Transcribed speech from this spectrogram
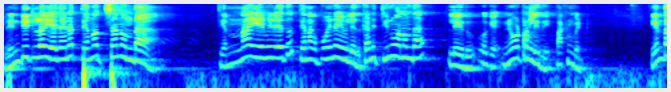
రెండిట్లో ఏదైనా తినొచ్చని ఉందా తిన్నా ఏమీ లేదు తినకపోయినా ఏమీ లేదు. కానీ తిను అనుందా? లేదు. ఓకే న్యూట్రల్ ఇది. పక్కన పెట్టు. ఎంత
